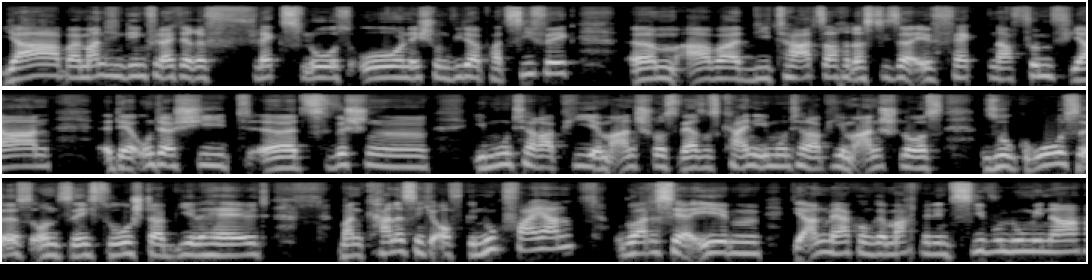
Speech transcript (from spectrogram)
ja, bei manchen ging vielleicht der Reflex los, oh, nicht schon wieder Pazifik. Ähm, aber die Tatsache, dass dieser Effekt nach fünf Jahren äh, der Unterschied äh, zwischen Immuntherapie im Anschluss versus keine Immuntherapie im Anschluss so groß ist und sich so stabil hält, man kann es nicht oft genug feiern. Und du hattest ja eben die Anmerkung gemacht mit den Zielvolumina.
